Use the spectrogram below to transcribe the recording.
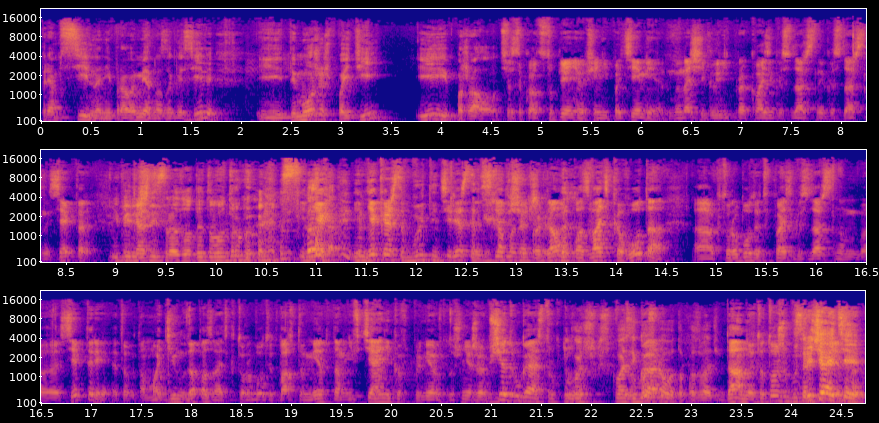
прям сильно неправомерно загасили, и ты можешь пойти и пожаловаться. Сейчас такое отступление вообще не по теме. Мы начали говорить про квазигосударственный государственный сектор. И Мне перешли сразу от этого в другое И мне, и мне кажется, будет интересно в следующую программу позвать кого-то, а, кто работает в квазигосударственном э, секторе, это там Мадину, да, позвать, кто работает вахтовым методом, нефтяников, к примеру, потому что у них же вообще другая Ты структура. хочешь квазигос Другая- кого-то позвать? Да, но это тоже будет Встречайте,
